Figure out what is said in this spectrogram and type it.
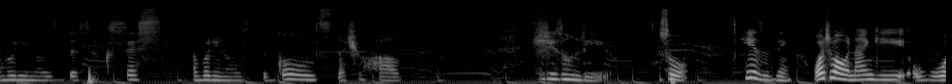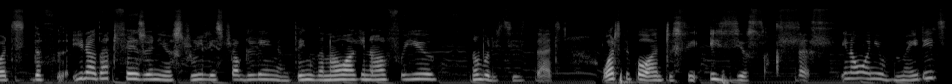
nobody knows the success, nobody knows the goals that you have. It is only you. So here's the thing. What waonangi what's the you know that phase when you're really struggling and things are not working out for you? Nobody sees that. What people want to see is your success. You know when you've made it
